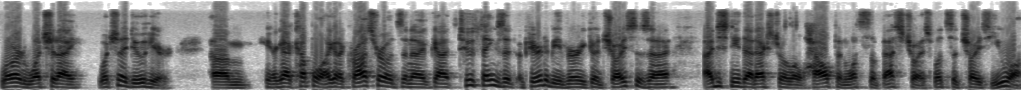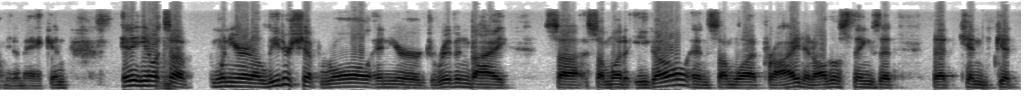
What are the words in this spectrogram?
Lord, what should I what should I do here? Um, here I got a couple. I got a crossroads, and I've got two things that appear to be very good choices, and I, I just need that extra little help. And what's the best choice? What's the choice you want me to make? And, and you know, it's a when you're in a leadership role and you're driven by so, somewhat ego and somewhat pride and all those things that that can get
